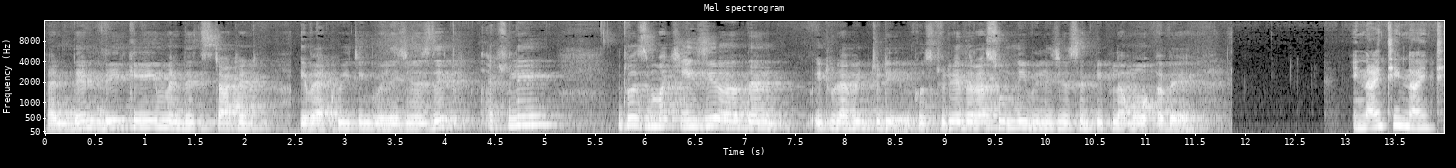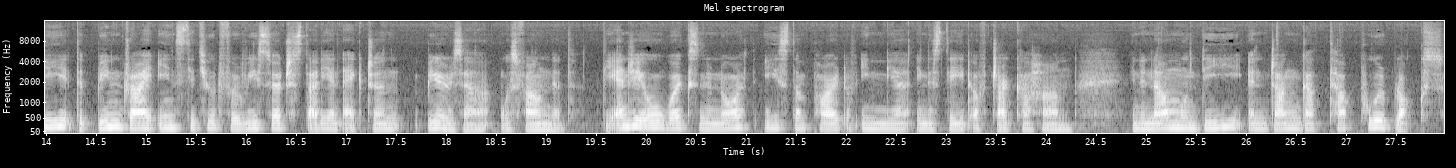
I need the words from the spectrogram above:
And then they came and they started evacuating villages. They actually, it was much easier than it would have been today because today there are so many villages and people are more aware. In 1990, the Bindrai Institute for Research, Study and Action, BIRSA, was founded. The NGO works in the northeastern part of India in the state of Jharkhand, in the Noamundi and Jagannathpur blocks.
